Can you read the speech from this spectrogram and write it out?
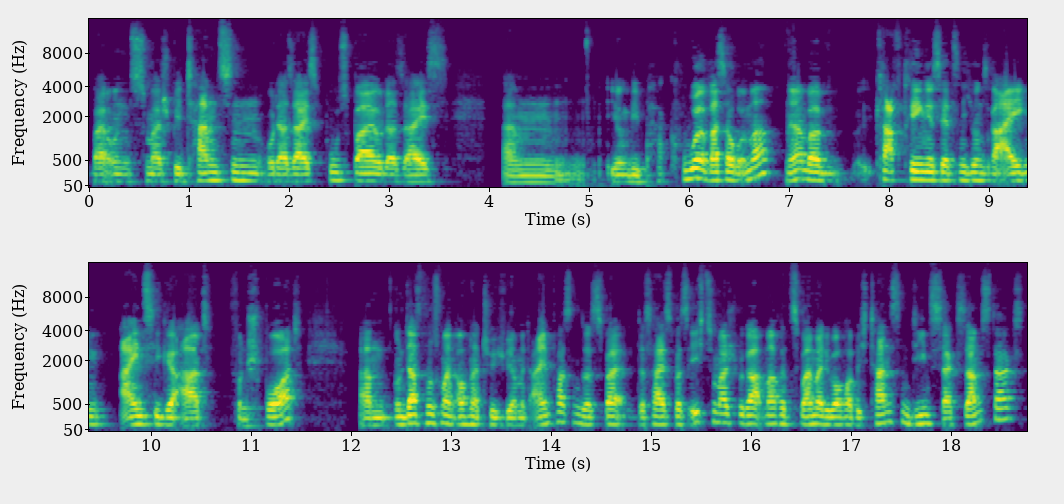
bei uns zum Beispiel Tanzen oder sei es Fußball oder sei es ähm, irgendwie Parcours, was auch immer. Ne? Aber Krafttraining ist jetzt nicht unsere eigen, einzige Art von Sport. Ähm, und das muss man auch natürlich wieder mit einpassen. Das, war, das heißt, was ich zum Beispiel gerade mache, zweimal die Woche habe ich Tanzen, Dienstags, Samstags.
